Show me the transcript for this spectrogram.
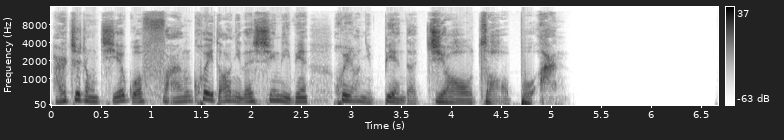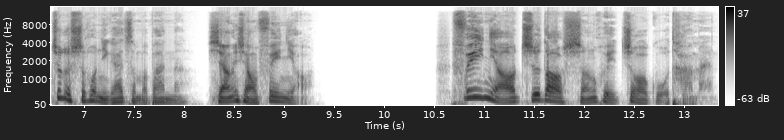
而这种结果反馈到你的心里边，会让你变得焦躁不安。这个时候，你该怎么办呢？想想飞鸟，飞鸟知道神会照顾他们。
